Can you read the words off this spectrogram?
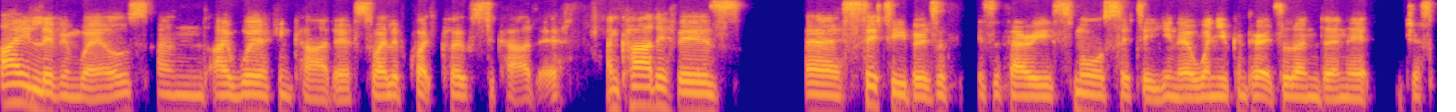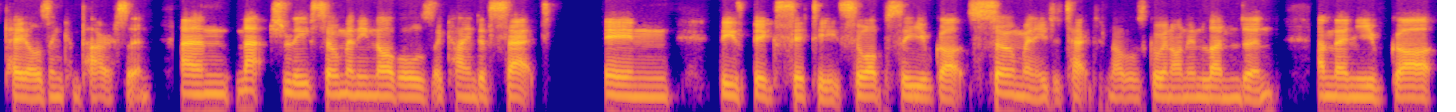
I live in Wales and I work in Cardiff, so I live quite close to Cardiff. And Cardiff is a city, but it's a it's a very small city. You know, when you compare it to London, it just pales in comparison. And naturally, so many novels are kind of set in these big cities. So obviously, you've got so many detective novels going on in London, and then you've got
